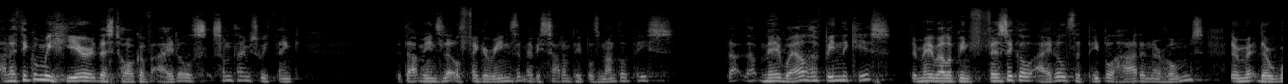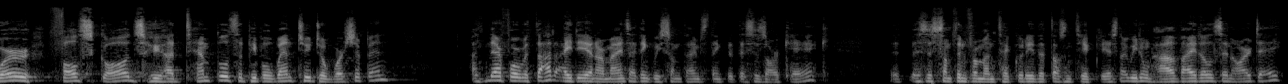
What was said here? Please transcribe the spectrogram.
And I think when we hear this talk of idols, sometimes we think that that means little figurines that maybe sat on people's mantelpiece. That, that may well have been the case. There may well have been physical idols that people had in their homes. There, may, there were false gods who had temples that people went to to worship in. And therefore, with that idea in our minds, I think we sometimes think that this is archaic. That this is something from antiquity that doesn't take place now. We don't have idols in our day.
